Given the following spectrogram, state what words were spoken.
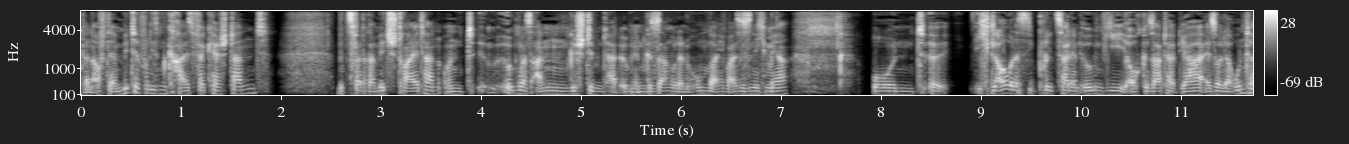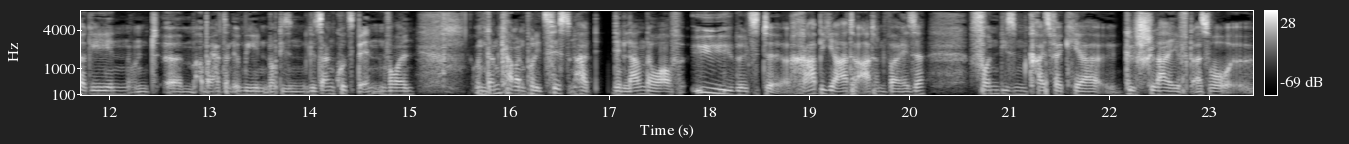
dann auf der Mitte von diesem Kreisverkehr stand, mit zwei, drei Mitstreitern und irgendwas angestimmt hat, irgendeinen Gesang oder eine Humba, ich weiß es nicht mehr. Und äh, ich glaube, dass die Polizei dann irgendwie auch gesagt hat, ja, er soll da runtergehen und ähm, aber er hat dann irgendwie noch diesen Gesang kurz beenden wollen. Und dann kam ein Polizist und hat den Landauer auf übelste, rabiate Art und Weise von diesem Kreisverkehr geschleift, also äh,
